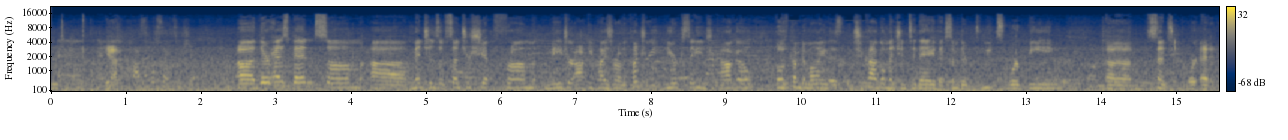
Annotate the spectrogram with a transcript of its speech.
and any Yeah. possible censorship? Uh, there has been some uh, mentions of censorship from major occupiers around the country. New York City and Chicago both come to mind. As Chicago mentioned today that some of their tweets were being um, censored or edited.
